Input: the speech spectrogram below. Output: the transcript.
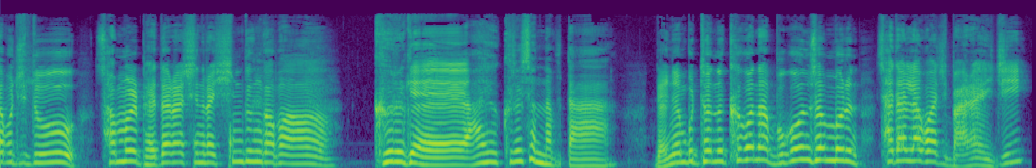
아버지도 선물 배달하시느라 힘든가 봐. 그러게 아유 그러셨나 보다. 내년부터는 크거나 무거운 선물은 사달라고 하지 말아야지.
